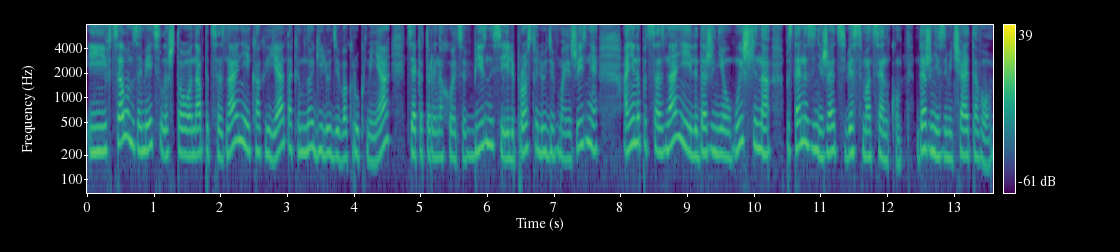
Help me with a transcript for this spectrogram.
И в целом заметила, что на подсознании, как и я, так и многие люди вокруг меня, те, которые находятся в бизнесе или просто люди в моей жизни, они на подсознании или даже неумышленно постоянно занижают снижают себе самооценку, даже не замечая того.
